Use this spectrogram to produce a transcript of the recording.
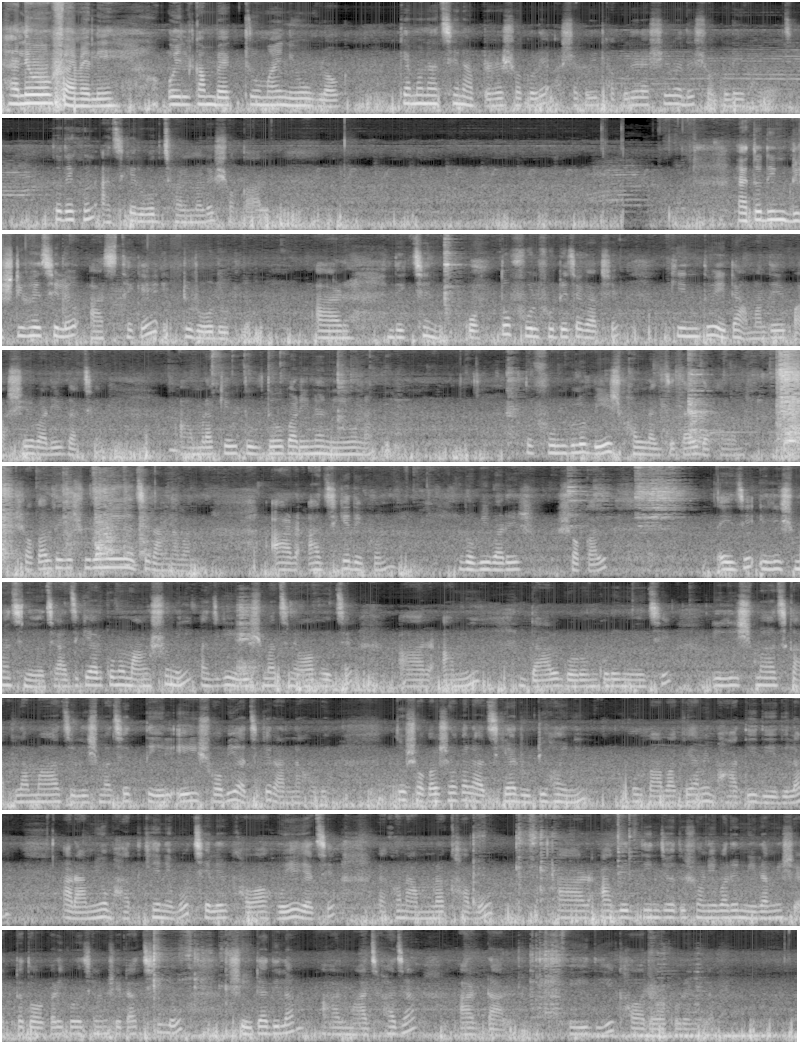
Hello family, welcome back to my new blog. কেমন আছেন আপনারা সকলে? আশা করি ঠাকুরের আশীর্বাদে সকলেই ভালো আছে তো দেখুন, আজকে রোদ ঝলমলে সকাল। এতদিন বৃষ্টি হয়েছিল, আজ থেকে একটু রোদ উঠল। আর দেখছেন, কত ফুল ফুটেছে গাছে, কিন্তু এটা আমাদের পাশের বাড়ির গাছে। আমরা কেউ তুলতেও পারি না, নিও না। তো ফুলগুলো বেশ ভালো লাগছে, তাই দেখালাম। সকাল থেকে শুরু হয়ে গেছে রান্নাবান্না। আর আজকে দেখুন, রবিবারের সকাল। এই যে ইলিশ মাছ নিয়েছে। আজকে আর কোনো মাংস নেই, আজকে ইলিশ মাছ নেওয়া হয়েছে। আর আমি ডাল গরম করে নিয়েছি। ইলিশ মাছ, কাতলা মাছ, ইলিশ মাছের তেল, এই সবই আজকে রান্না হবে। তো সকাল সকাল আজকে আর রুটি হয়নি। ওর বাবাকে আমি ভাতই দিয়ে দিলাম। আর আমিও ভাত খেয়ে নেব। ছেলের খাওয়া হয়ে গেছে, এখন আমরা খাব। আর আগের দিন যেহেতু শনিবারের নিরামিষ একটা তরকারি করেছিলাম, সেটা ছিল, সেইটা দিলাম। আর মাছ ভাজা আর ডাল, এই দিয়ে খাওয়া দাওয়া করে নিলাম।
